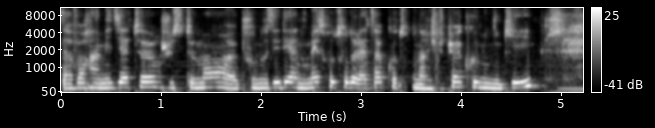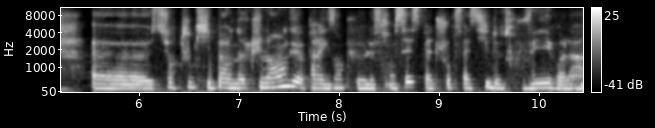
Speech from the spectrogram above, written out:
d'avoir un médiateur justement euh, pour nous aider à nous mettre autour de la table quand on n'arrive plus à communiquer, euh, surtout qui parle notre langue. Par exemple, le français, c'est pas toujours facile de trouver voilà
